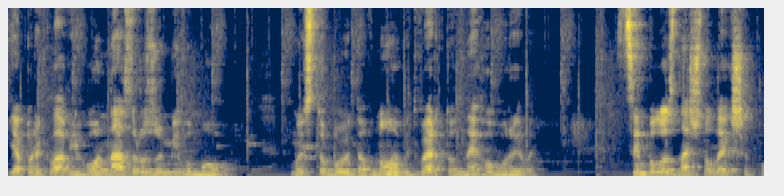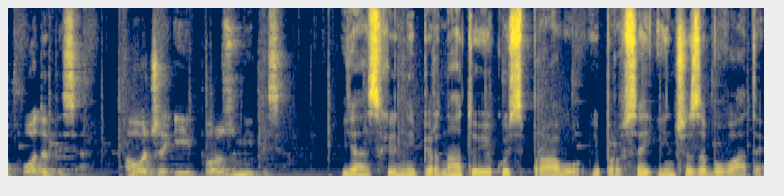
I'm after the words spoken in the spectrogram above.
я переклав його на зрозумілу мову. Ми з тобою давно відверто не говорили. З цим було значно легше походитися, а отже і порозумітися. Я схильний пірнати у якусь справу і про все інше забувати.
